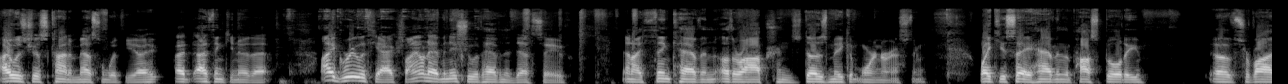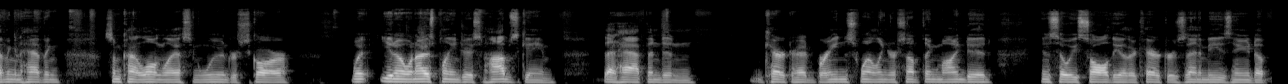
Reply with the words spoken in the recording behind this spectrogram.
I was just kind of messing with you. I, I I think you know that. I agree with you actually. I don't have an issue with having the death save. And I think having other options does make it more interesting. Like you say, having the possibility of surviving and having some kind of long lasting wound or scar when you know when I was playing Jason Hobbs' game, that happened, and character had brain swelling or something. Mine did, and so he saw the other character's enemies and he ended up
